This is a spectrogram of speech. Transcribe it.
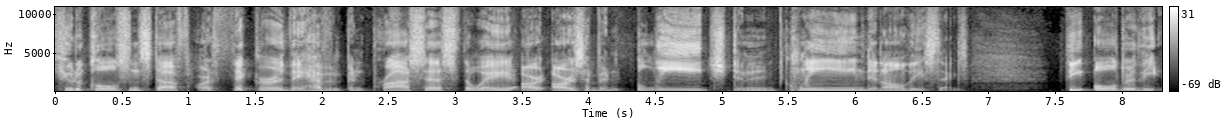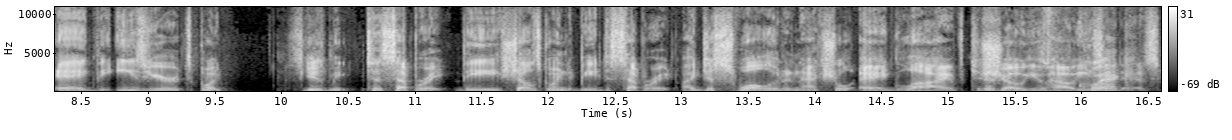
cuticles and stuff are thicker. They haven't been processed the way our, ours have been bleached and cleaned and all these things. The older the egg, the easier it's going. Excuse me, to separate. The shell's going to be to separate. I just swallowed an actual egg live to show you how easy quick. it is.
